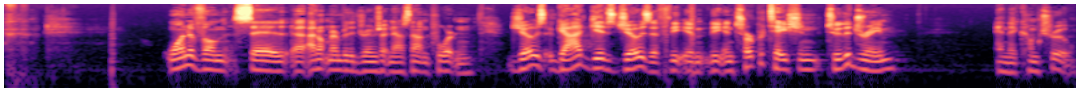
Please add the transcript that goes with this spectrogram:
one of them said, uh, I don't remember the dreams right now, it's not important. Joseph, God gives Joseph the, the interpretation to the dream and they come true.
